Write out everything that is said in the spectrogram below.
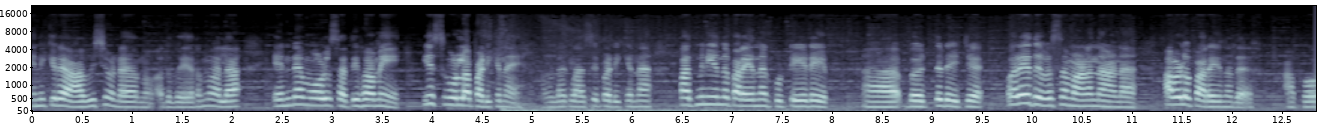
എനിക്കൊരു ആവശ്യം ഉണ്ടായിരുന്നു. അത് വേറൊന്നുമല്ല. എന്റെ മോൾ സത്യഭാമയെ ഈ സ്കൂളിലാണ് പഠിക്കുന്നത് അവളുടെ ക്ലാസ്സിൽ പഠിക്കുന്ന പത്മിനി എന്ന് പറയുന്ന കുട്ടിയുടെ ബർത്ത് ഡേറ്റ് ഒരേ ദിവസമാണെന്നാണ് അവൾ പറയുന്നത്. അപ്പോൾ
